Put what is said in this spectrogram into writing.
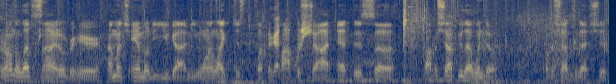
They're on the left side over here. How much ammo do you got? And you want to like just fucking pop a shot at this? Uh, pop a shot through that window. Pop a shot through that shit.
